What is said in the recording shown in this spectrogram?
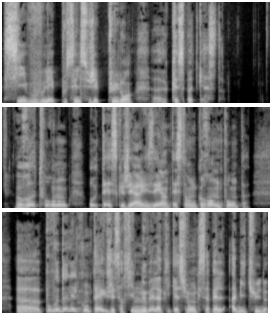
si vous voulez pousser le sujet plus loin que ce podcast. Retournons au test que j'ai réalisé, un test en grande pompe. Euh, pour vous donner le contexte, j'ai sorti une nouvelle application qui s'appelle Habitude.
